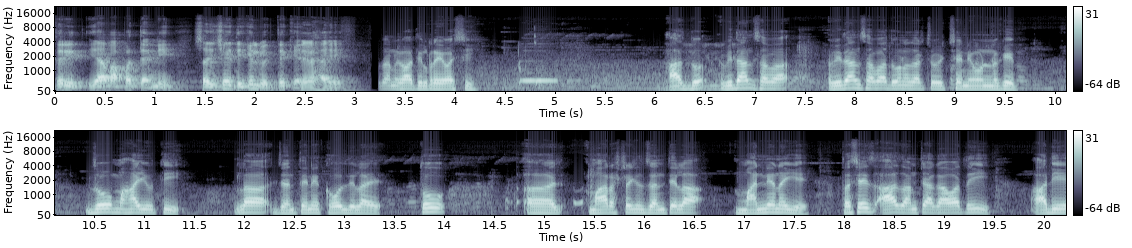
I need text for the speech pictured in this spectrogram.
करीत याबाबत त्यांनी संशय देखील व्यक्त केलेला आहे. प्रधान गावातील रहिवासी आज दो विधानसभा विधानसभा दोन हजार चोवीसच्या निवडणुकीत जो महायुतीला जनतेने कौल दिला आहे तो महाराष्ट्रातील जनतेला मान्य नाही आहे तसेच आज आमच्या गावातही आधी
